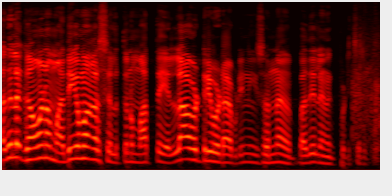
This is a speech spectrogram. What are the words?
அதில் கவனம் அதிகமாக செலுத்தணும் மற்ற எல்லாவற்றையும் விட அப்படின்னு நீங்கள் சொன்ன பதில் எனக்கு பிடிச்சிருக்கு.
